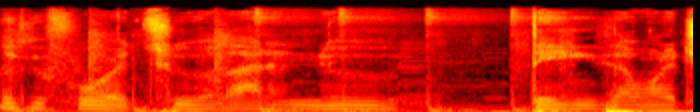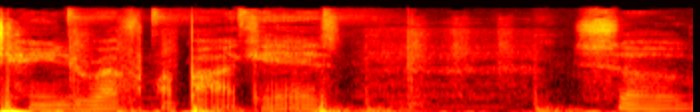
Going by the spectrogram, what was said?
looking forward to a lot of new things I want to change around for my podcast. So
